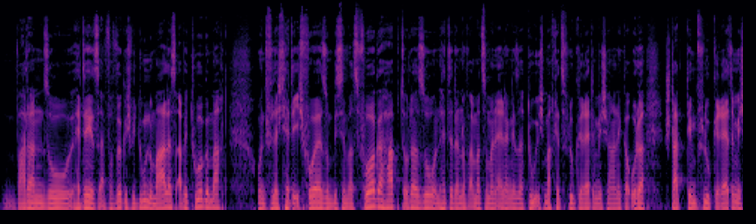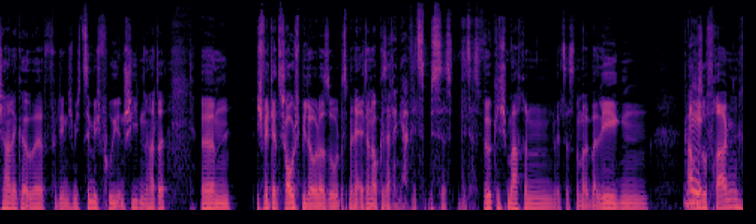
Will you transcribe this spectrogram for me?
war dann so, hätte jetzt einfach wirklich wie du ein normales Abitur gemacht und vielleicht hätte ich vorher so ein bisschen was vorgehabt oder so und hätte dann auf einmal zu meinen Eltern gesagt, du, ich mache jetzt Fluggerätemechaniker oder statt dem Fluggerätemechaniker, für den ich mich ziemlich früh entschieden hatte, ähm, ich werde jetzt Schauspieler oder so, dass meine Eltern auch gesagt haben, ja, willst, willst, du das, willst du das wirklich machen? Willst du das nochmal überlegen? Kamen Nee. so Fragen?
